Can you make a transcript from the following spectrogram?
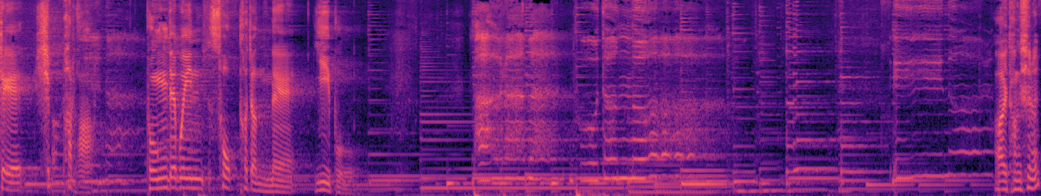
제 18화. 붕대부인 속 터졌네. 2부 아이 당신은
